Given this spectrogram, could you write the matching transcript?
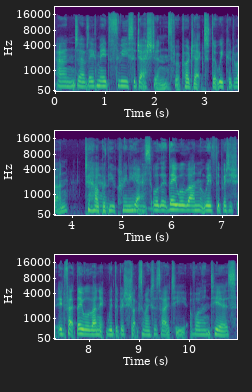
and uh, they've made three suggestions for a project that we could run to help um, with the Ukrainian. Yes, or that they will run with the British. In fact, they will run it with the British Luxembourg Society volunteers,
